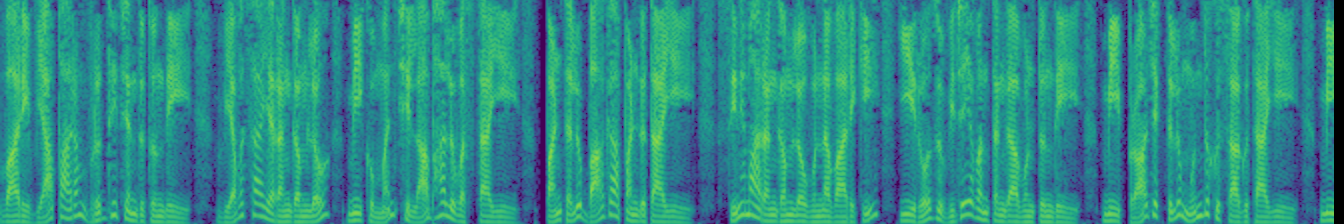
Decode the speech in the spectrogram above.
వారి వ్యాపారం వృద్ధి చెందుతుంది. వ్యవసాయ రంగంలో మీకు మంచి లాభాలు వస్తాయి. పంటలు బాగా పండుతాయి. సినిమా రంగంలో ఉన్నవారికి ఈ రోజు విజయవంతంగా ఉంటుంది. మీ ప్రాజెక్టులు ముందుకు సాగుతాయి. మీ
